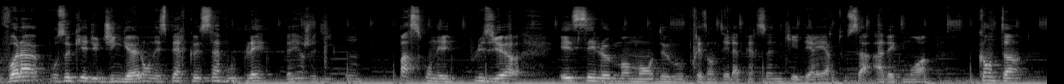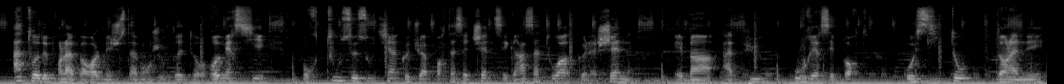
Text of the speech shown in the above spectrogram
Voilà pour ce qui est du jingle, on espère que ça vous plaît. D'ailleurs je dis on parce qu'on est plusieurs et c'est le moment de vous présenter la personne qui est derrière tout ça avec moi. Quentin, à toi de prendre la parole, mais juste avant je voudrais te remercier pour tout ce soutien que tu apportes à cette chaîne. C'est grâce à toi que la chaîne eh ben, a pu ouvrir ses portes aussitôt dans l'année.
